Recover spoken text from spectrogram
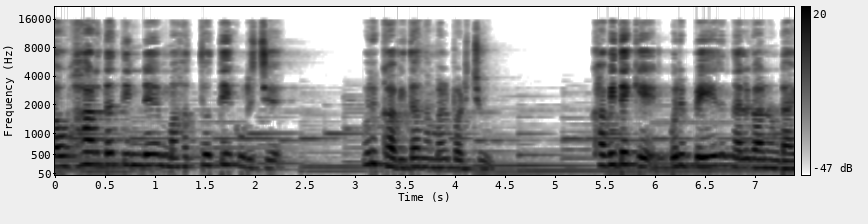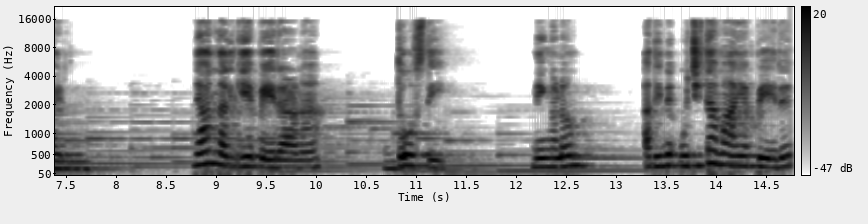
സൗഹാർദ്ദത്തിന്റെ മഹത്വത്തെക്കുറിച്ച് ഒരു കവിത നമ്മൾ പഠിച്ചു കവിതയ്ക്ക് ഒരു പേര് നൽകാനുണ്ടായിരുന്നു ഞാൻ നൽകിയ പേരാണ് ദോസ്തി നിങ്ങളും അതിന് ഉചിതമായ പേര്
